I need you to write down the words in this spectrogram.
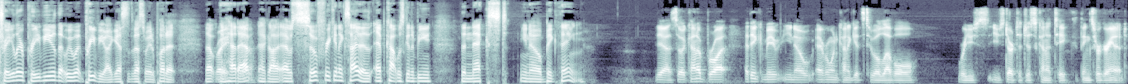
trailer preview that we went preview I guess is the best way to put it that they had yeah. Ep- Epcot. I was so freaking excited Epcot was going to be the next you know big thing Yeah, so it kind of brought. I think maybe you know everyone kind of gets to a level where you you start to just kind of take things for granted.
